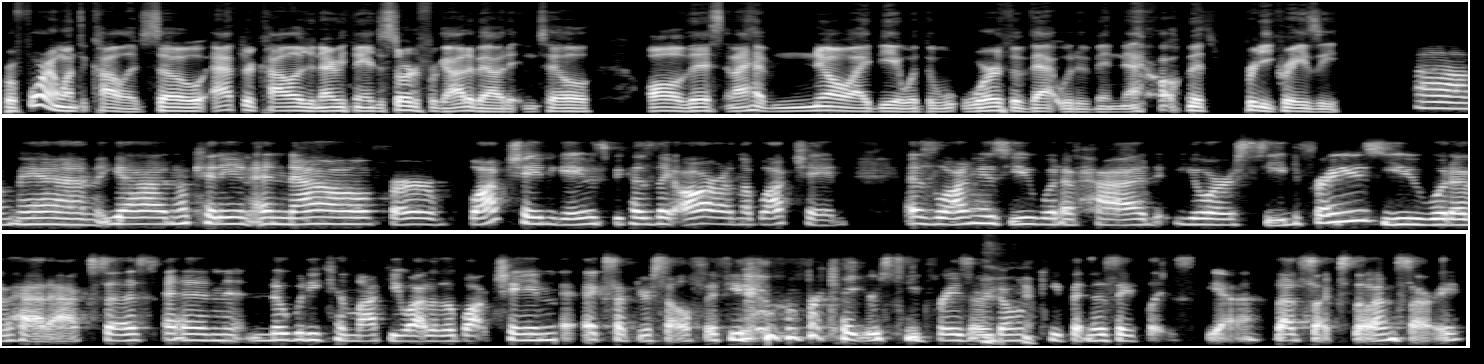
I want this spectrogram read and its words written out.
before I went to college. So after college and everything, I just sort of forgot about it until all of this. And I have no idea what the worth of that would have been now. That's pretty crazy. Oh man, yeah, no kidding. And now for blockchain games, because they are on the blockchain, as long as you would have had your seed phrase, you would have had access, and nobody can lock you out of the blockchain except yourself if you forget your seed phrase or don't keep it in a safe place. Yeah, that sucks though. I'm sorry.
